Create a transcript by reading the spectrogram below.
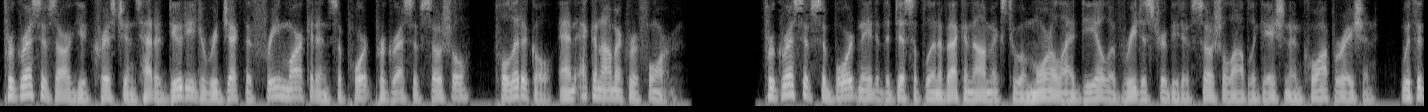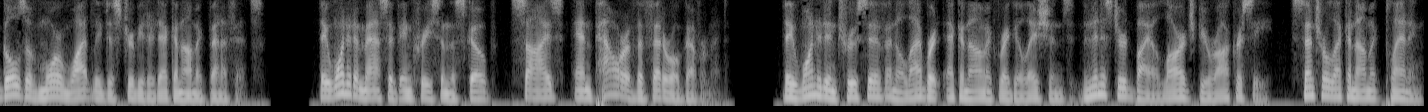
Progressives argued Christians had a duty to reject the free market and support progressive social, political, and economic reform. Progressives subordinated the discipline of economics to a moral ideal of redistributive social obligation and cooperation, with the goals of more widely distributed economic benefits. They wanted a massive increase in the scope, size, and power of the federal government. They wanted intrusive and elaborate economic regulations administered by a large bureaucracy, central economic planning,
